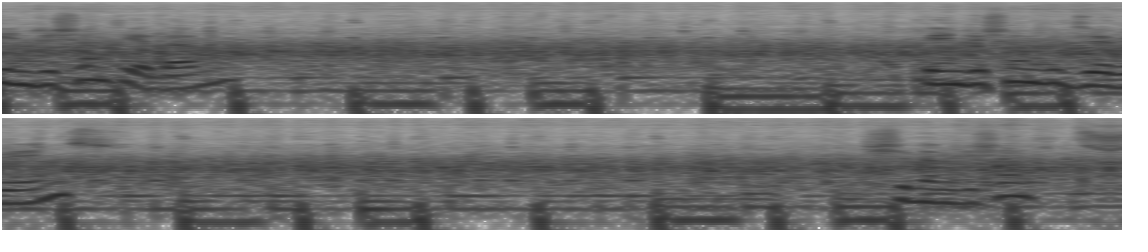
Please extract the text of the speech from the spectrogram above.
51 59 73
